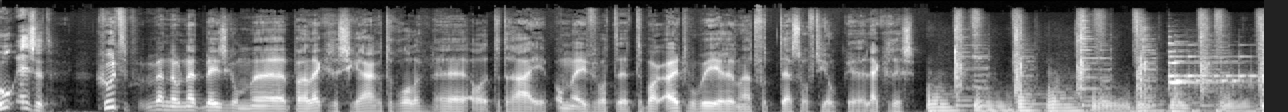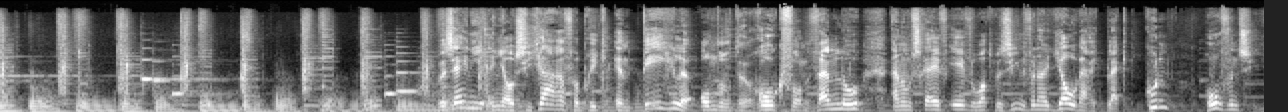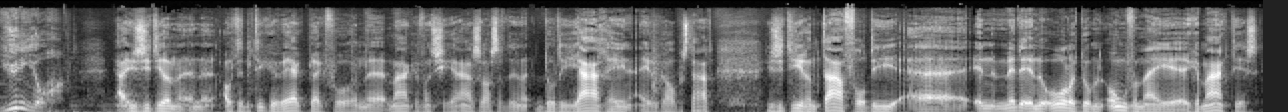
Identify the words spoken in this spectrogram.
Hoe is het? Goed, ik ben nu net bezig om eh, een paar lekkere sigaren te rollen, eh, te draaien. Om even wat uh, tabak uit te proberen en voor te testen of die ook lekker is. We zijn hier in jouw sigarenfabriek in Tegelen onder de rook van Venlo. En omschrijf even wat we zien vanuit jouw werkplek. Koen Hovens junior. Ja, je ziet hier een, een authentieke werkplek voor een uh, maken van sigaren zoals dat door de jaren heen eigenlijk al bestaat. Je ziet hier een tafel die uh, in, midden in de oorlog door mijn oom van mij uh, gemaakt is.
